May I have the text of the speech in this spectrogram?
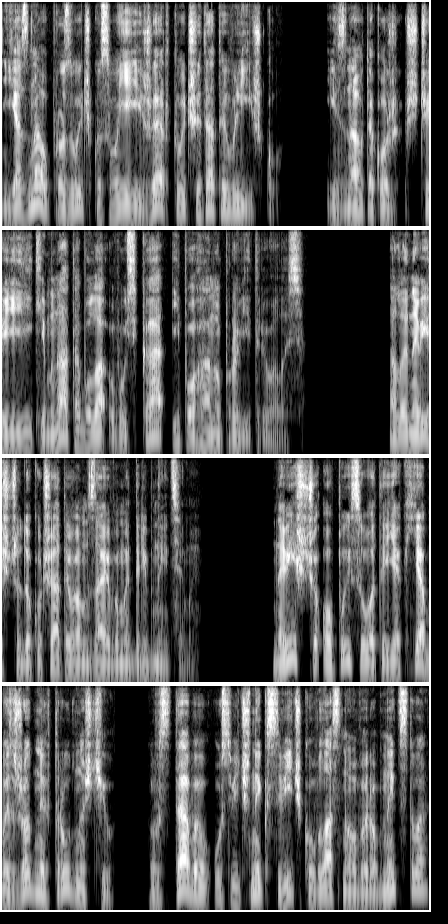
Я знав про звичку своєї жертви читати в ліжку, і знав також, що її кімната була вузька і погано провітрювалась. Але навіщо докучати вам зайвими дрібницями? Навіщо описувати, як я без жодних труднощів вставив у свічник свічку власного виробництва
